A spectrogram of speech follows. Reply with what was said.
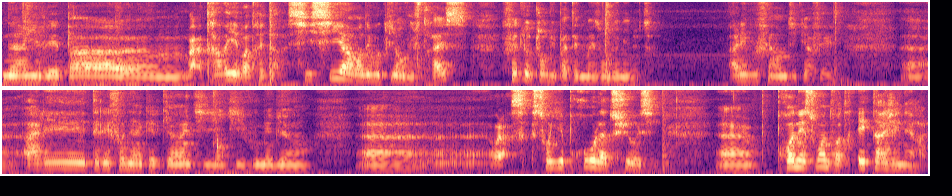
n'arrivez pas... Voilà, travaillez votre état. Si, si un rendez-vous client vous stresse, faites le tour du pâté de maison deux minutes. Allez vous faire un petit café. allez téléphoner à quelqu'un qui, qui, vous met bien. voilà, soyez pro là-dessus aussi. Euh, prenez soin de votre état général.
